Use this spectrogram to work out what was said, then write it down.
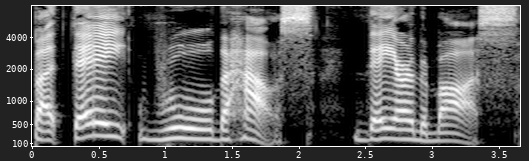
but they rule the house. They are the boss.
